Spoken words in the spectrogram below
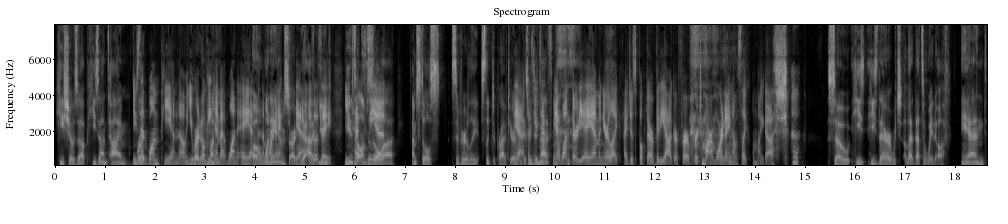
He shows up. He's on time. You Right- said 1 p.m. though. You were Right booking him at 1 a.m. Oh, in the 1 morning. a.m. Sorry. Yeah, Yeah, I was gonna you say you, you tell text still at uh, I'm still s- severely sleep deprived here yeah because you did not. me at 1:30 a.m. and you're like, I just booked our videographer for tomorrow morning. I was like, oh my gosh. So he's he's there, which that, that's a weight off, and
